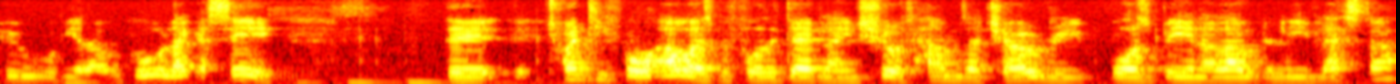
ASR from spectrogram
who will be allowed to go. Like I say, the, the 24 hours before the deadline shut, Hamza Choudhury was being allowed to leave Leicester.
